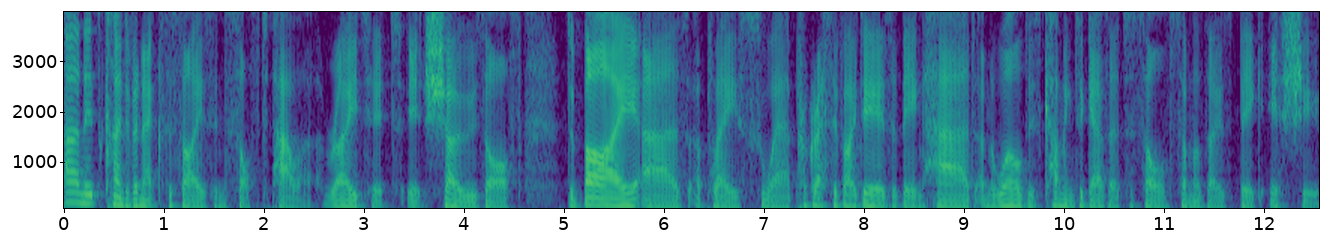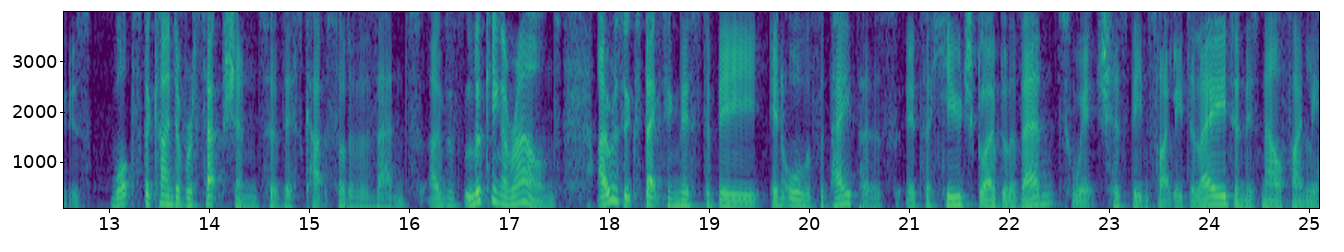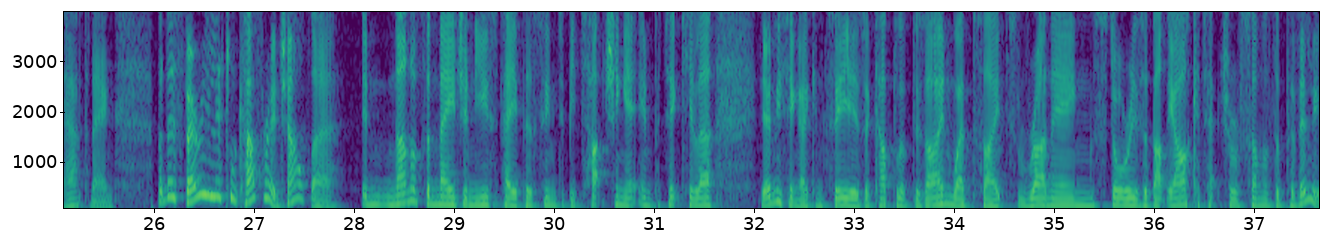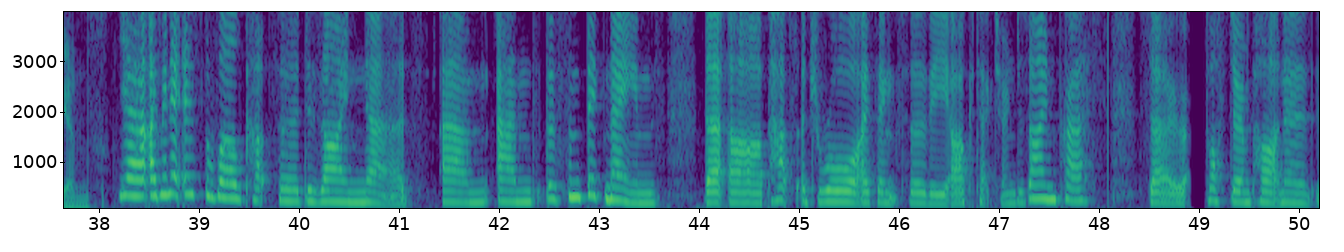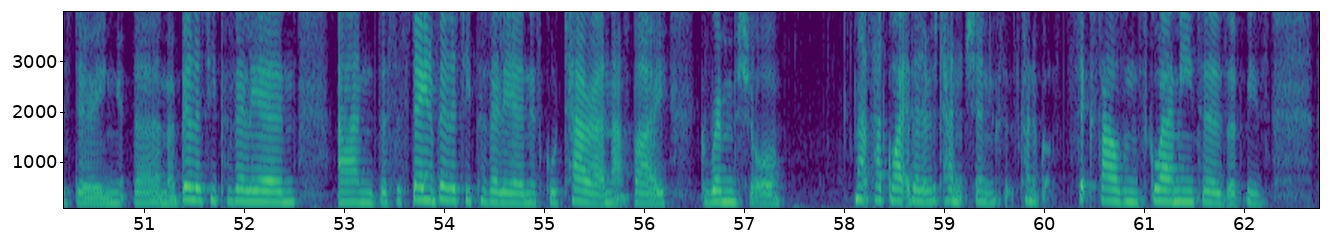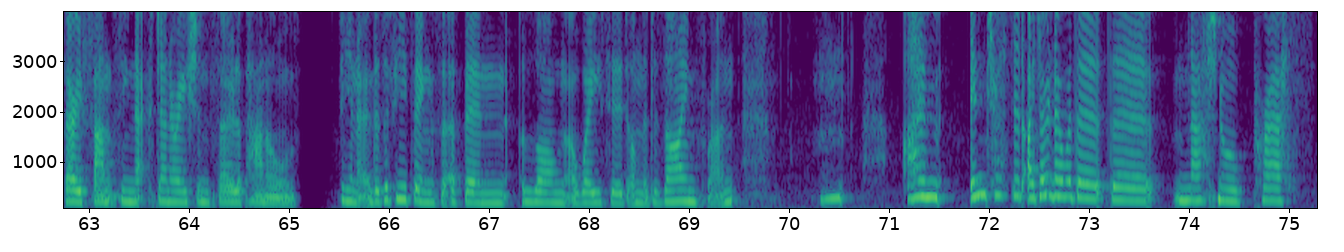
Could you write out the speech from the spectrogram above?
and it's kind of an exercise in soft power, right? It it shows off Dubai as a place where progressive ideas are being had and the world is coming together to solve some of those big issues. What's the kind of reception to this sort of event? I was looking around. I was expecting this to be in all of the papers. It's a huge global event which has been slightly delayed and is now finally happening. But there's very little coverage out there in none of the major newspapers seem to be touching it in particular. The only thing I can see is a couple of design websites running stories about the architecture of some of the pavilions. Yeah, I mean, it is the World Cup for design nerds, um, and there's some big names that are perhaps a draw, I think, for the architecture and design press. So, Foster and Partners is doing the Mobility Pavilion, and the Sustainability Pavilion is called Terra, and that's by Grimshaw that's had quite a bit of attention because it's kind of got 6,000 square meters of these very fancy next generation solar panels. You know, there's a few things that have been long awaited on the design front. I'm interested. I don't know whether the national press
